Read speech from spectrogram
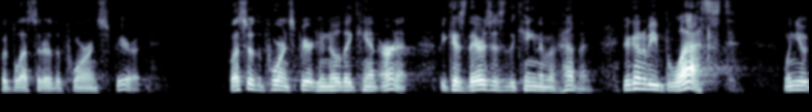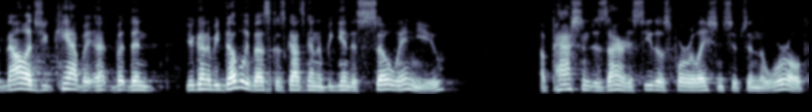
But blessed are the poor in spirit. Blessed are the poor in spirit who know they can't earn it, because theirs is the kingdom of heaven. You're going to be blessed when you acknowledge you can't, but, uh, but then you're going to be doubly blessed because God's going to begin to sow in you a passionate desire to see those four relationships in the world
